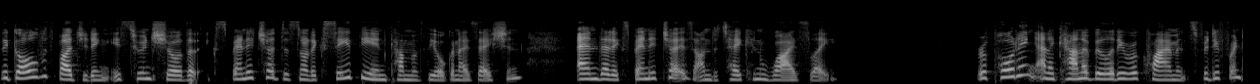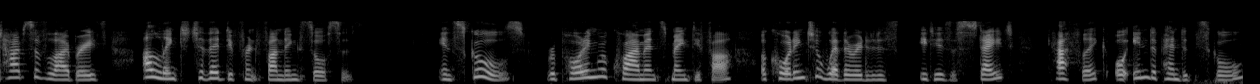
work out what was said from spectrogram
The goal with budgeting is to ensure that expenditure does not exceed the income of the organisation and that expenditure is undertaken wisely. Reporting and accountability requirements for different types of libraries are linked to their different funding sources. In schools, reporting requirements may differ according to whether it is, it is a state, Catholic, or independent school,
